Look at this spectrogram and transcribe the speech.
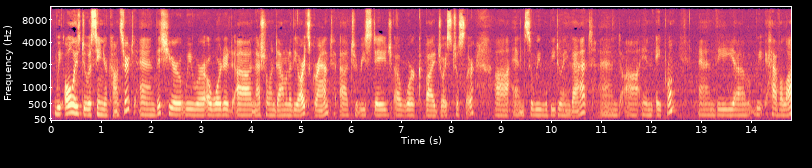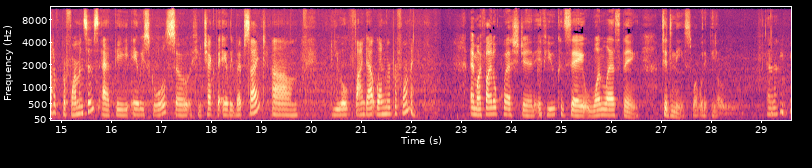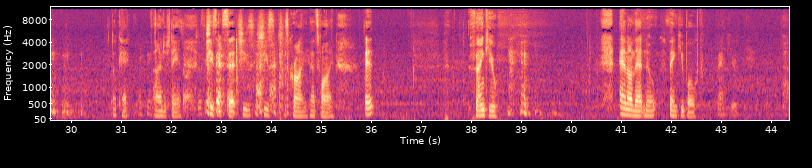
We always do a senior concert, and this year we were awarded a National Endowment of the Arts grant uh, to restage a work by Joyce Trisler, uh, and so we will be doing that and uh, in April. And the uh, we have a lot of performances at the Ailey School, so if you check the Ailey website, um, you will find out when we're performing. And my final question: If you could say one last thing to Denise, what would it be? Anna? Okay, I understand. She's upset. She's she's she's crying. That's fine. Ed. Thank you. and on that note, thank you both. Thank you.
